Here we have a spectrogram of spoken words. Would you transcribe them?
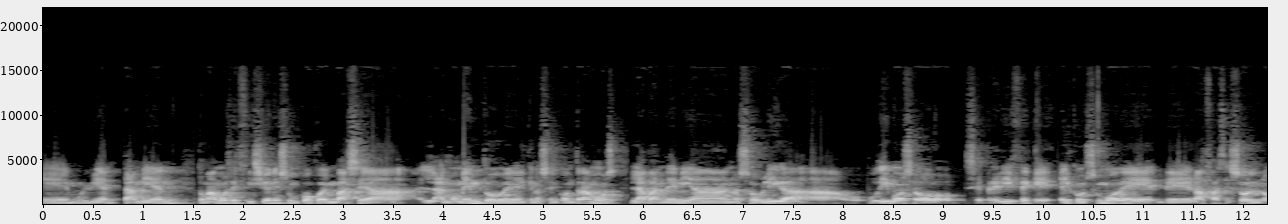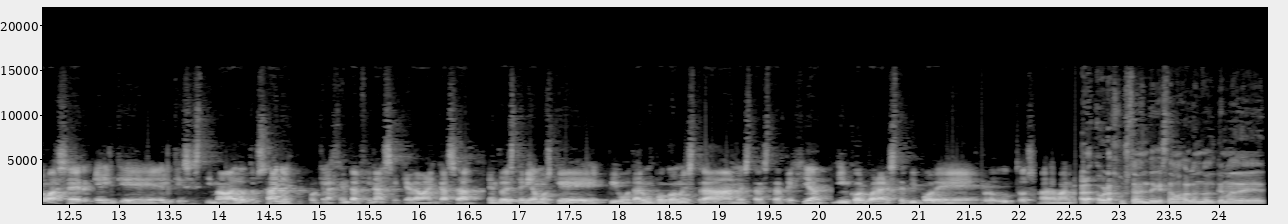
eh, muy bien. También tomamos decisiones un poco en base al momento en el que nos encontramos. La pandemia nos obliga a, o pudimos o se predice que el consumo de, gafas de sol no va a ser el que, el que se estimaba de otros años, pues porque la gente al final se quedaba en casa. Entonces teníamos que pivotar un poco nuestra, nuestra estrategia y incorporar este tipo de productos a la marca. Ahora, justamente que estamos hablando del tema de,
